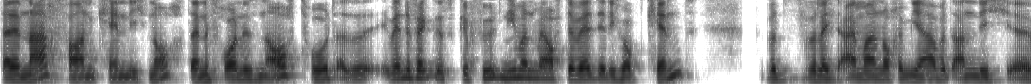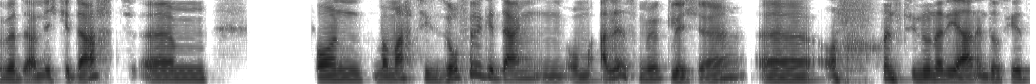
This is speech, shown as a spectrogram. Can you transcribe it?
deine Nachfahren kennen dich noch, deine Freunde sind auch tot. Also im Endeffekt ist gefühlt niemand mehr auf der Welt, der dich überhaupt kennt. Wird vielleicht einmal noch im Jahr wird an dich, äh, wird an dich gedacht. Ähm, und man macht sich so viel Gedanken um alles Mögliche äh, und in 100 Jahren interessiert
